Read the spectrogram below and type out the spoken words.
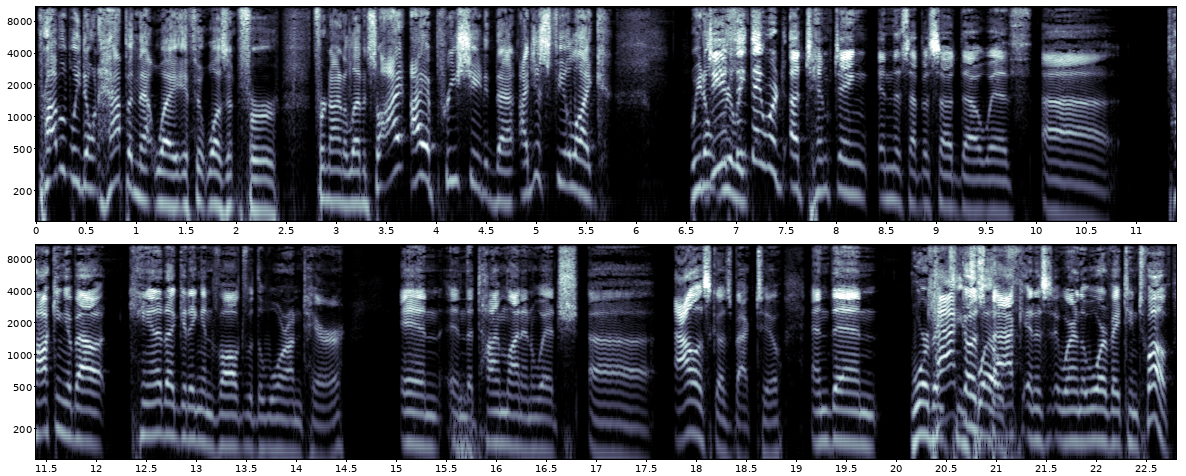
probably don't happen that way if it wasn't for for 9-11. So I, I appreciated that. I just feel like we don't Do you really think they were attempting in this episode though with uh, talking about Canada getting involved with the war on terror in in the timeline in which uh, Alice goes back to, and then War of Kat goes back and is we're in the War of eighteen twelve,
